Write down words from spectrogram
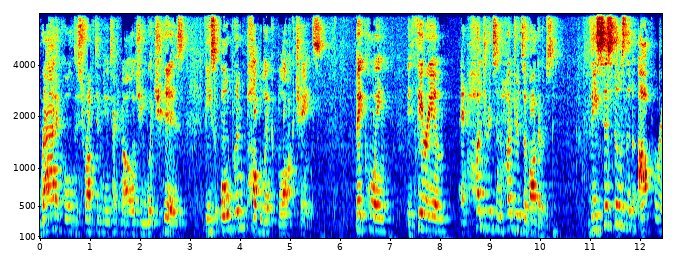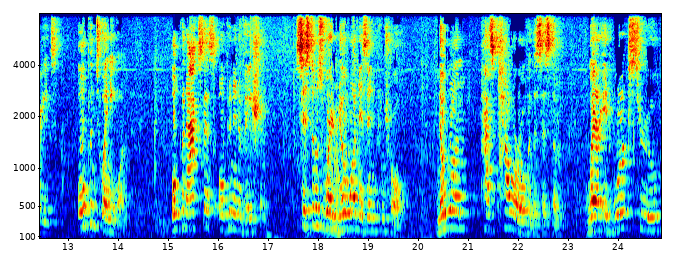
radical, disruptive new technology, which is these open public blockchains. Bitcoin, Ethereum, and hundreds and hundreds of others. These systems that operate open to anyone. Open access, open innovation. Systems where no one is in control. No one has power over the system where it works through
